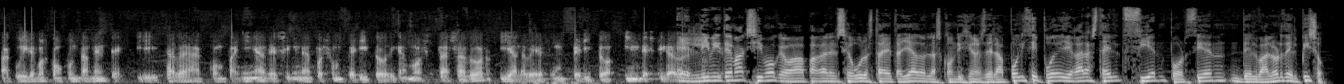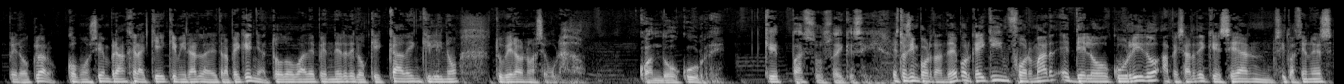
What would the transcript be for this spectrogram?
Acudiremos conjuntamente y cada compañía designa pues un perito, digamos, tasador y a la vez un perito investigador. El límite máximo que va a pagar el seguro está detallado en las condiciones de la póliza y puede llegar hasta el 100% del valor del piso. Pero claro, como siempre Ángel, aquí hay que mirar la letra pequeña. Todo va a depender de lo que cada inquilino tuviera o no asegurado. Cuando ocurre, ¿qué pasos hay que seguir? Esto es importante, ¿eh? porque hay que informar de lo ocurrido, a pesar de que sean situaciones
